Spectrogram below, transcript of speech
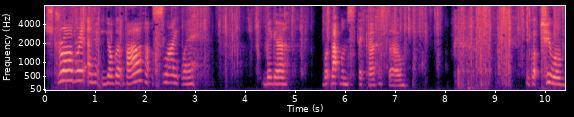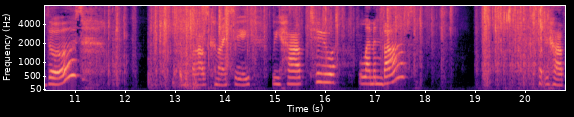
strawberry and yogurt bar. That's slightly bigger, but that one's thicker. So we've got two of those. What other bars can I see? We have two lemon bars. What do we have?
